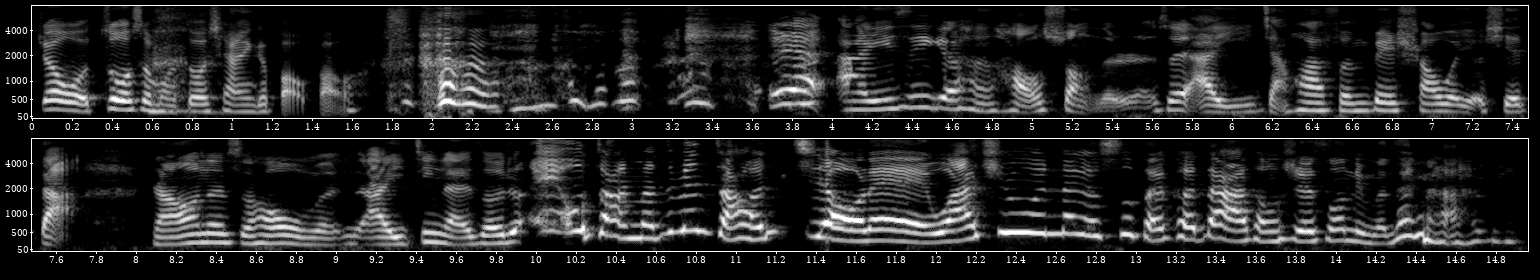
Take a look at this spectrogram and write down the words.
就我做什么都像一个宝宝。而且阿姨是一个很豪爽的人，所以阿姨讲话分贝稍微有些大。然后那时候我们阿姨进来的时候就，哎，我找你们这边找很久嘞，我还去问那个苏德科大的同学说你们在哪里。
